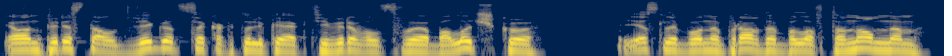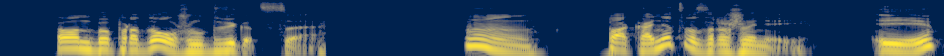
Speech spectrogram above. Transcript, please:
И он перестал двигаться, как только я активировал свою оболочку. Если бы он и правда был автономным, он бы продолжил двигаться. Хм, пока нет возражений. И?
